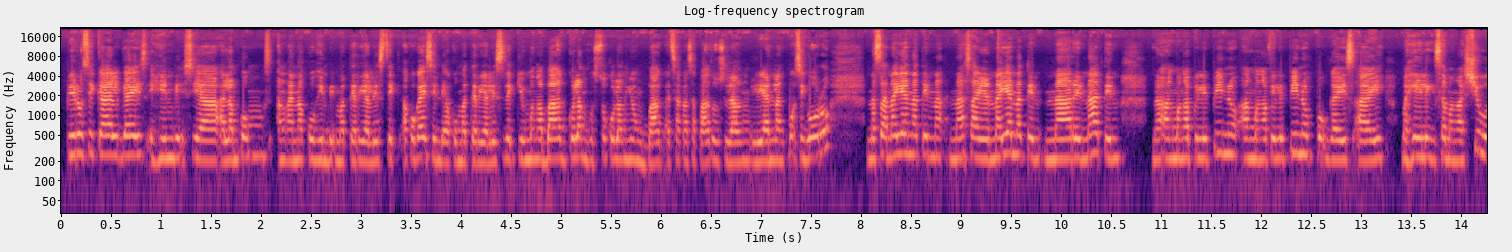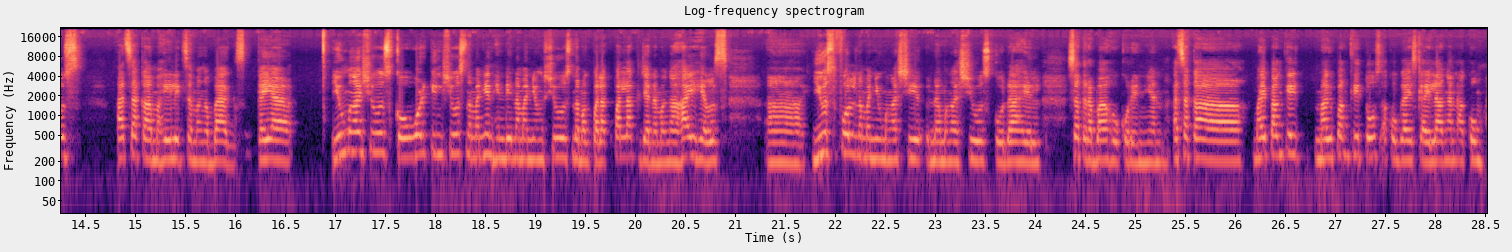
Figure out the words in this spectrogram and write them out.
Pero si Kyle guys, eh, hindi siya, alam kong ang anak ko hindi materialistic. Ako guys, hindi ako materialistic. Yung mga bag ko lang, gusto ko lang yung bag at saka sapatos lang, liyan lang po. Siguro, nasanayan natin, na, nasanayan natin, na rin natin na ang mga Pilipino, ang mga Pilipino po guys ay mahilig sa mga shoes at saka mahilig sa mga bags. Kaya, yung mga shoes ko, working shoes naman yan, hindi naman yung shoes na magpalak-palak dyan, na mga high heels. Ah, useful naman yung mga, shi- na mga shoes ko dahil sa trabaho ko rin yan. At saka, may, pangkit, may pangkitos ako guys, kailangan akong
